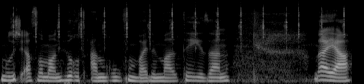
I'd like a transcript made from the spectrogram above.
Muss ich erst nochmal einen Hirt anrufen bei den Maltesern. Naja,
